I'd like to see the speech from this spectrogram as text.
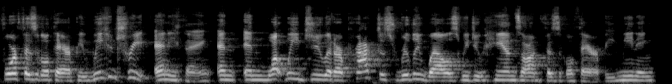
for physical therapy, we can treat anything. And and what we do at our practice really well is we do hands-on physical therapy, meaning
